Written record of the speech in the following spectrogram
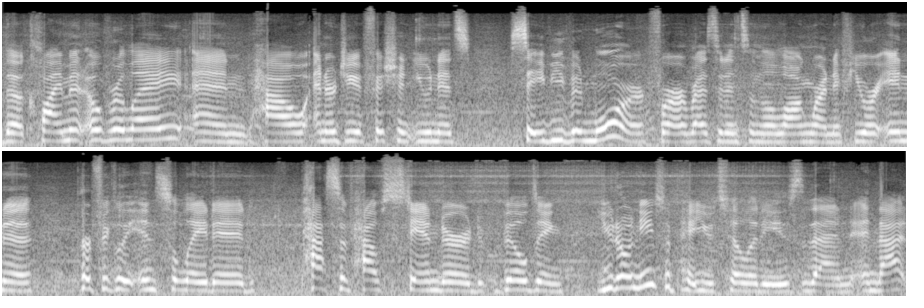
the climate overlay and how energy efficient units save even more for our residents in the long run. If you are in a perfectly insulated, passive house standard building, you don't need to pay utilities then, and that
